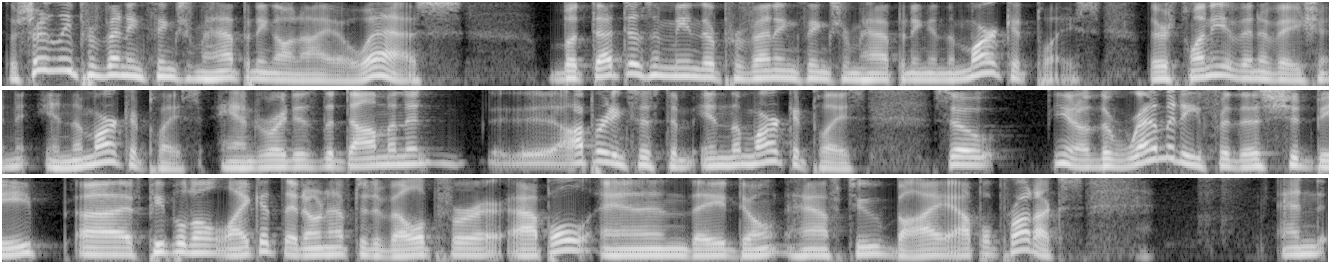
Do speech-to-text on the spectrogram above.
they're certainly preventing things from happening on iOS but that doesn't mean they're preventing things from happening in the marketplace. There's plenty of innovation in the marketplace. Android is the dominant uh, operating system in the marketplace. So, you know, the remedy for this should be uh, if people don't like it, they don't have to develop for Apple and they don't have to buy Apple products. And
